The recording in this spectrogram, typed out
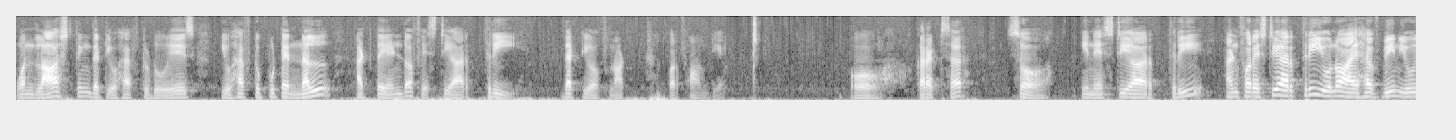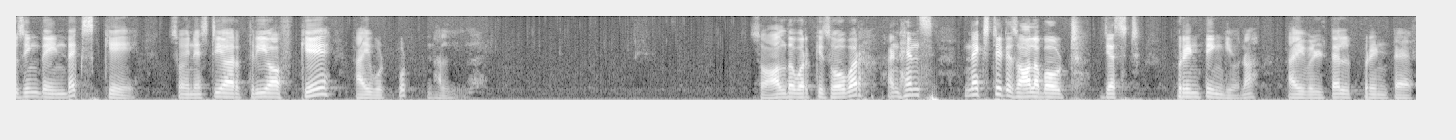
One last thing that you have to do is you have to put a null at the end of str3 that you have not performed yet. Oh, correct, sir. So in str3 and for str3 you know I have been using the index k. So in str3 of k I would put null. So all the work is over and hence next it is all about just printing you know. I will tell printf.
